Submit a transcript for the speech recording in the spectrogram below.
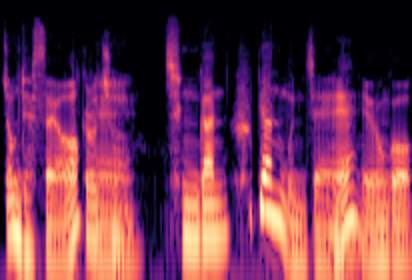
좀 됐어요. 그렇죠. 예. 층간 흡연 문제 음. 이런 거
